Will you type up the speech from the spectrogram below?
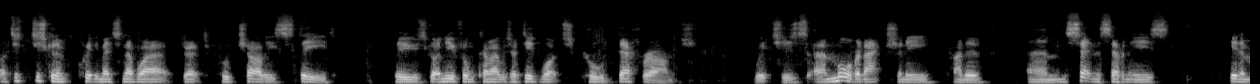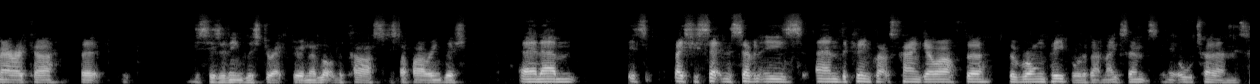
I'm just, just going to quickly mention another director called Charlie Steed who's got a new film coming out, which I did watch called Death Ranch, which is um, more of an actiony kind of um, set in the seventies in America, but this is an English director, and a lot of the cast and stuff are English, and um, it's basically set in the seventies, and the Ku Klux Klan go after the wrong people, if that makes sense, and it all turns.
